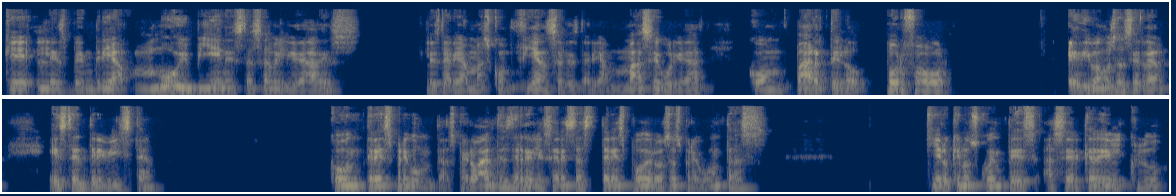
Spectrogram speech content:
que les vendría muy bien estas habilidades, les daría más confianza, les daría más seguridad. Compártelo, por favor. Eddie, vamos a cerrar esta entrevista con tres preguntas, pero antes de realizar estas tres poderosas preguntas, quiero que nos cuentes acerca del club,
